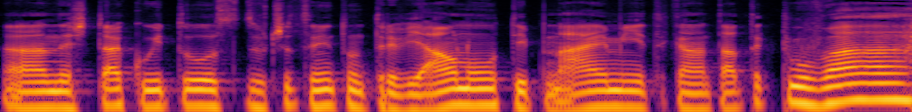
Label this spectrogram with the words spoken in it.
а, неща, които звучат сравнително тривиално, тип найеми и така нататък. Това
